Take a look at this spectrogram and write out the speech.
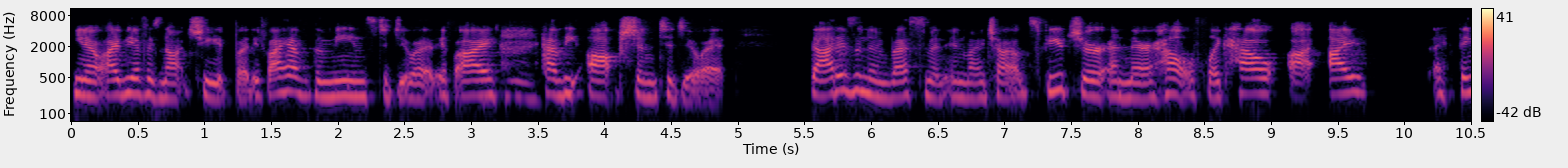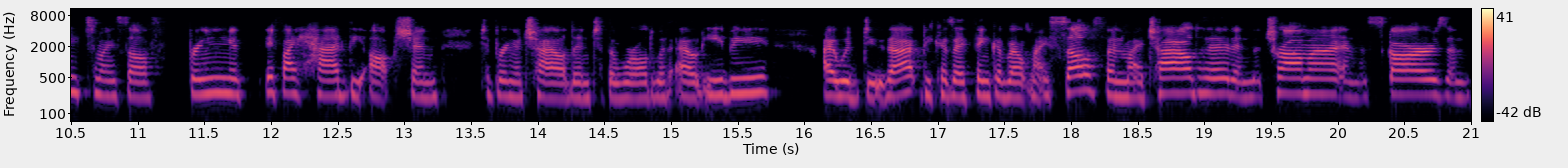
you know, IVF is not cheap, but if I have the means to do it, if I mm-hmm. have the option to do it, that is an investment in my child's future and their health. Like how I, I, I think to myself, bringing it, if I had the option to bring a child into the world without EB, I would do that because I think about myself and my childhood and the trauma and the scars and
